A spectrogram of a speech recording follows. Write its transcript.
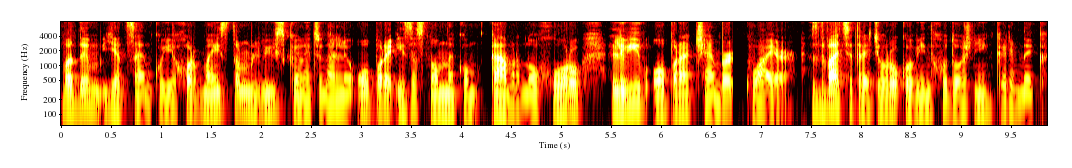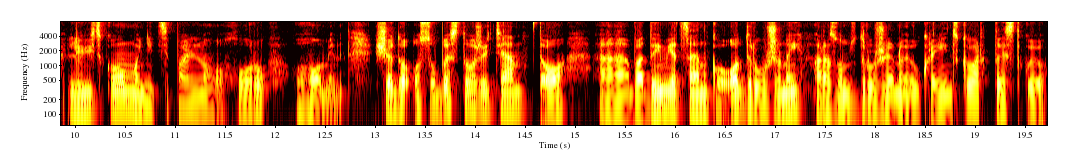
Вадим Яценко є хормейстром Львівської національної опери і засновником камерного хору Львів Опера Chamber Choir. З 23-го року він художній керівник Львівського муніципального хору Гомін. Щодо особистого життя, то е, Вадим Яценко одружений разом з дружиною, українською артисткою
